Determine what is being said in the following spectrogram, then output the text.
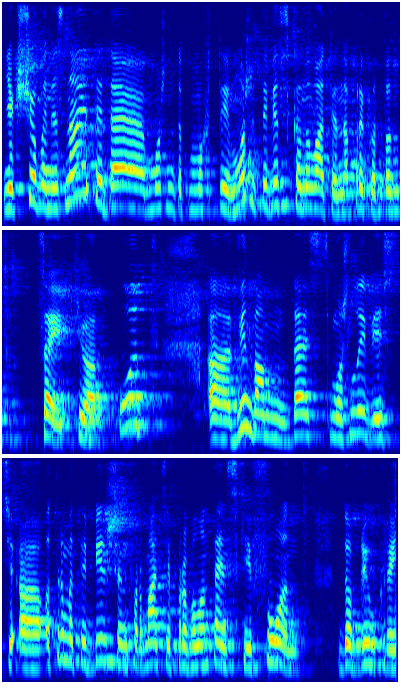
Якщо ви не знаєте, де можна допомогти, можете відсканувати, наприклад, от цей QR-код. Він вам дасть можливість отримати більше інформації про волонтерський фонд Добрі Україні,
